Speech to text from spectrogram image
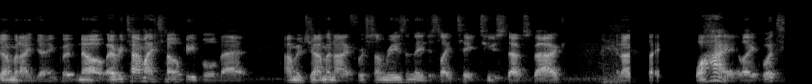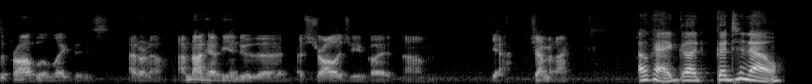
Gemini gang, but no, every time I tell people that I'm a Gemini, for some reason they just like take two steps back, and I'm like, why? Like, what's the problem? Like this? I don't know. I'm not heavy into the astrology, but um, yeah, Gemini. Okay, good. Good to know.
